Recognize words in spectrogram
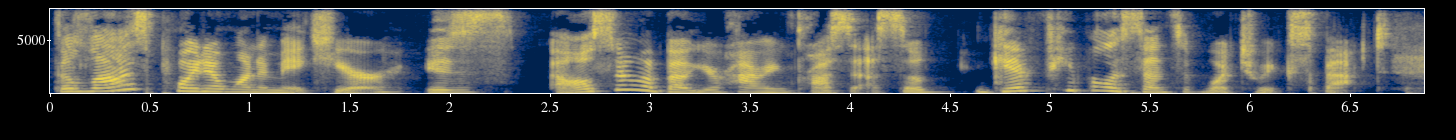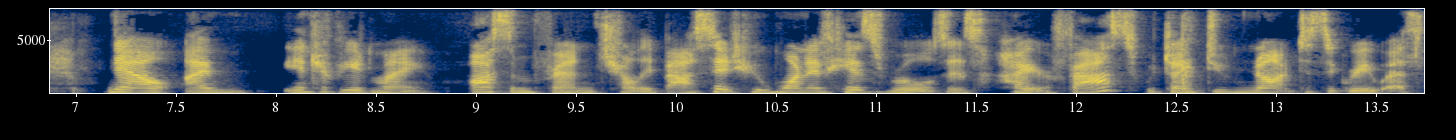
The last point I want to make here is also about your hiring process. So give people a sense of what to expect. Now, I interviewed my awesome friend, Charlie Bassett, who one of his rules is hire fast, which I do not disagree with.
